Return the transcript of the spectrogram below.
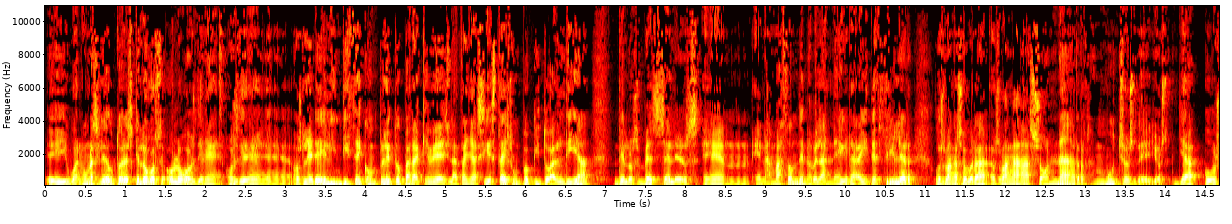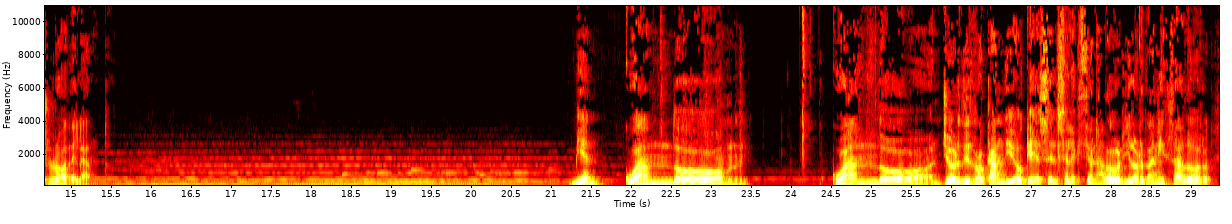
eh, y bueno, una serie de autores que luego, luego os diré, os diré, os leeré el índice completo para que veáis la talla. Si estáis un poquito al día de los bestsellers en, en Amazon de novela negra y de thriller, os van a sobrar, os van a sonar muchos de ellos. Ya os lo adelanto. Bien, cuando cuando Jordi Rocandio, que es el seleccionador y el organizador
